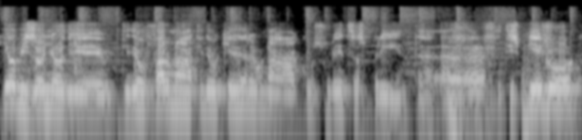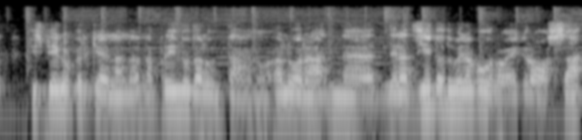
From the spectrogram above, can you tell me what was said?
Io ho bisogno di. Ti devo, fare una, ti devo chiedere una consulenza sprint. Eh, ti, spiego, ti spiego perché la, la- la prendo da lontano. Allora, n- nell'azienda dove lavoro è grossa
